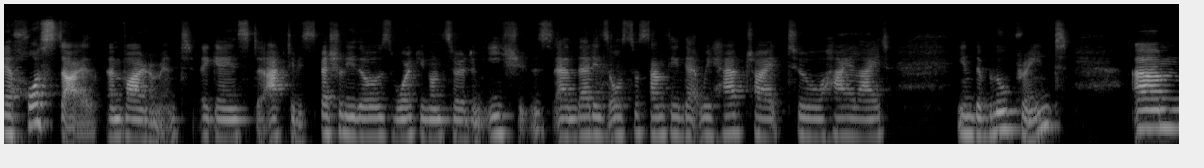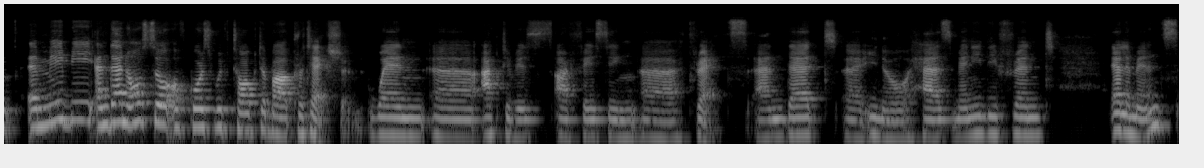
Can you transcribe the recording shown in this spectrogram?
a hostile environment against activists, especially those working on certain issues. And that is also something that we have tried to highlight in the blueprint. Um, and maybe, and then also, of course, we've talked about protection when uh, activists are facing uh, threats, and that uh, you know has many different elements,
